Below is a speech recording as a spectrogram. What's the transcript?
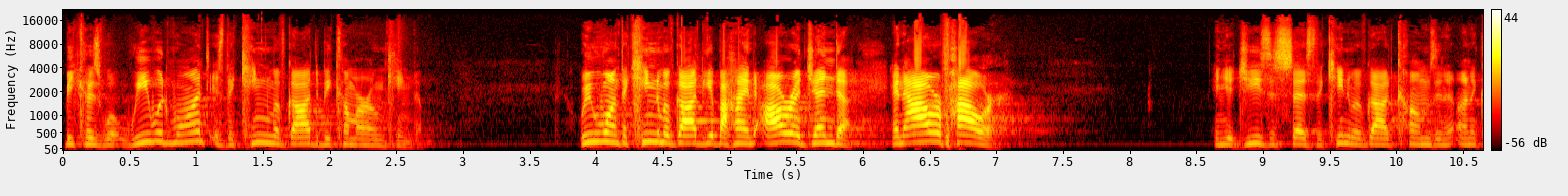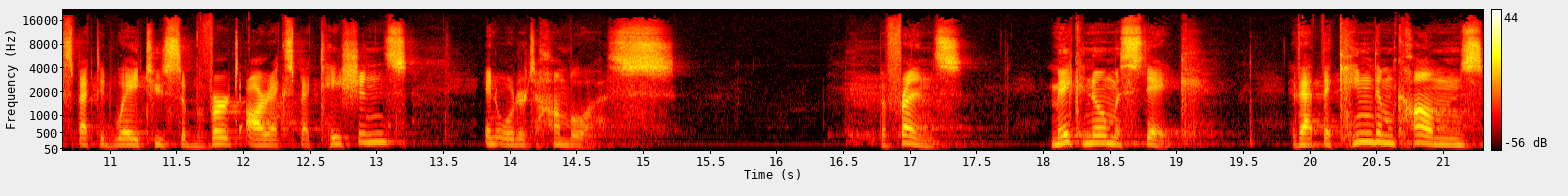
because what we would want is the kingdom of God to become our own kingdom. We want the kingdom of God to get behind our agenda and our power. And yet, Jesus says the kingdom of God comes in an unexpected way to subvert our expectations in order to humble us. But, friends, make no mistake that the kingdom comes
